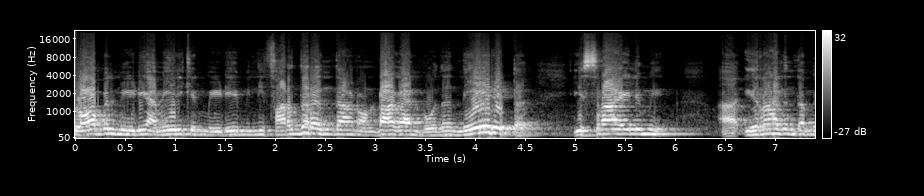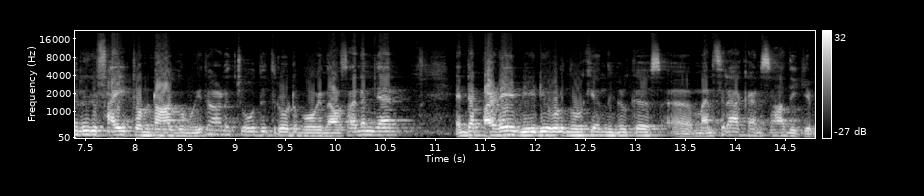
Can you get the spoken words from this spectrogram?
ഗ്ലോബൽ മീഡിയ അമേരിക്കൻ മീഡിയയും ഇനി ഫർദർ എന്താണ് ഉണ്ടാകാൻ പോകുന്നത് നേരിട്ട് ഇസ്രായേലും ഇറാനും തമ്മിൽ ഒരു ഫൈറ്റ് ഉണ്ടാകുമോ? ഇതാണ് ചോദ്യത്തിലോട്ട് പോകുന്നത്. അവസാനം ഞാൻ എന്റെ പഴയ വീഡിയോകൾ നോക്കിയാൽ നിങ്ങൾക്ക് മനസ്സിലാക്കാൻ സാധിക്കും.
